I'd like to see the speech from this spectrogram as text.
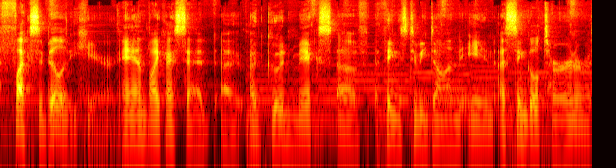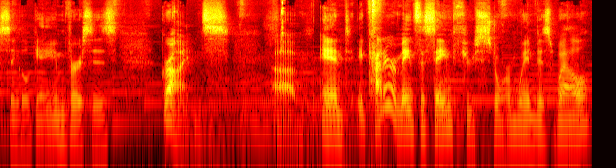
flexibility here. And like I said, a, a good mix of things to be done in a single turn or a single game versus grinds. Um, and it kind of remains the same through Stormwind as well.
